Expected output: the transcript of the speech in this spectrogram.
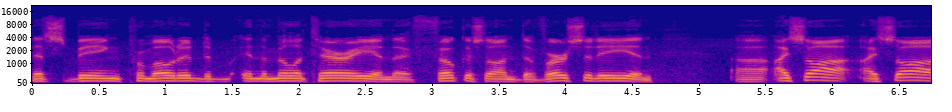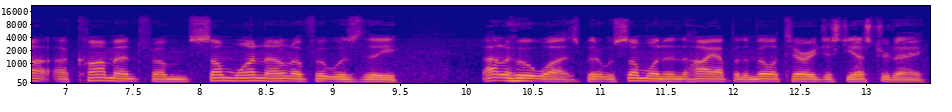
that's being promoted in the military and the focus on diversity. And uh, I saw I saw a comment from someone. I don't know if it was the I don't know who it was, but it was someone in high up in the military just yesterday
